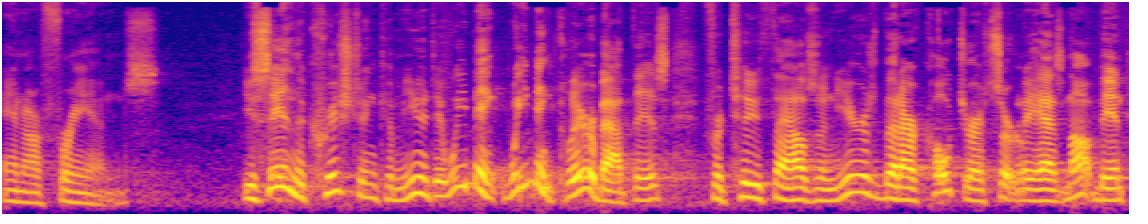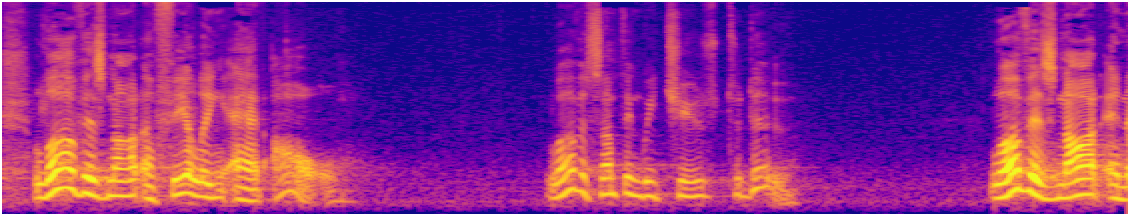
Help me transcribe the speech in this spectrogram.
and our friends. You see, in the Christian community, we've been, we've been clear about this for 2,000 years, but our culture certainly has not been. Love is not a feeling at all. Love is something we choose to do. Love is not an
